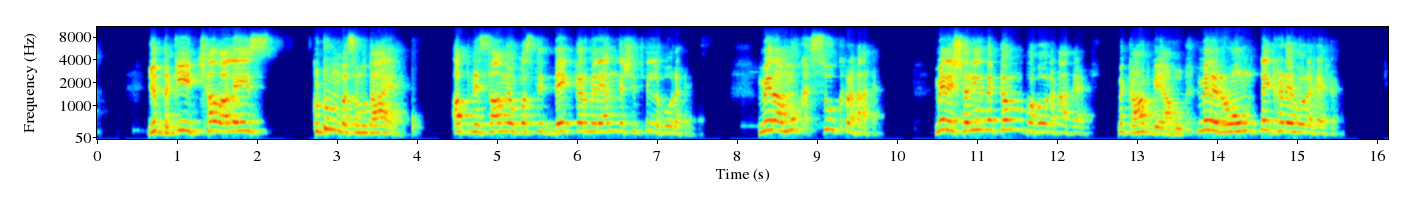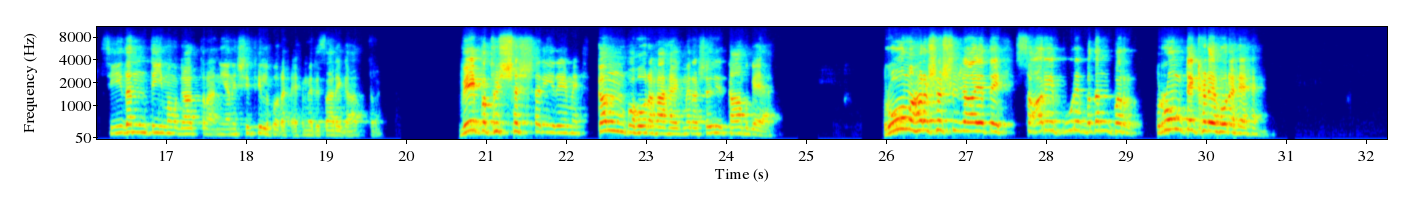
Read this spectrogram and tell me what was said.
युद्ध की इच्छा वाले इस कुटुंब समुदाय अपने सामने उपस्थित देखकर मेरे अंग शिथिल हो रहे मेरा मुख सूख रहा है। मेरे शरीर में कंप हो रहा है। मैं काँप गया हूँ, मेरे रोंगटे खड़े हो रहे हैं। सीदंती मम गात्रानी यानी शिथिल हो रहे हैं मेरे सारे गात्र। वे पथुष शरीर में कंप हो रहा है, मेरा शरीर काँप गया है। रोम हर्ष जायते सारे पूरे बदन पर रोंगटे खड़े हो रहे हैं।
